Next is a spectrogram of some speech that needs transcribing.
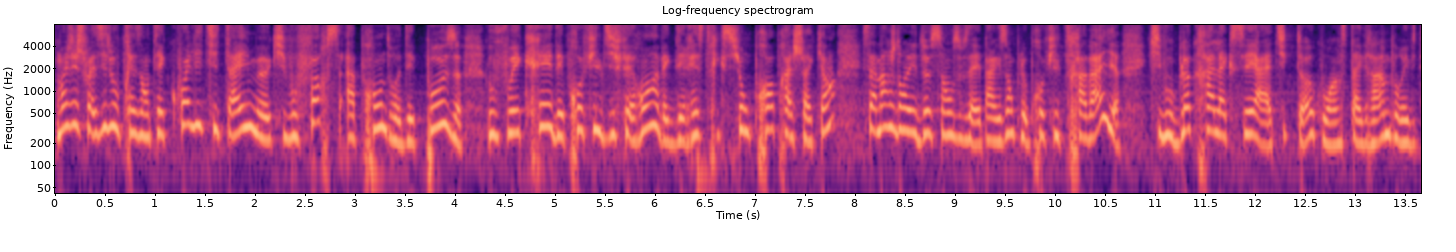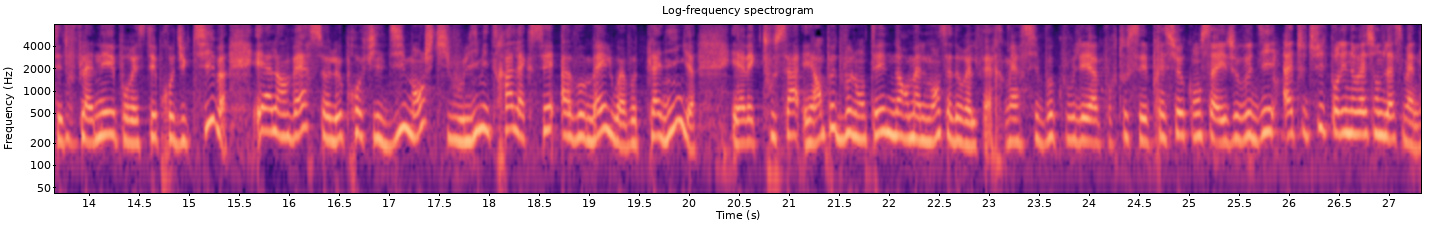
Moi, j'ai choisi de vous présenter Quality Time euh, qui vous force à prendre des pauses. Vous pouvez créer des profils différents avec des restrictions propres à chacun. Ça marche dans les deux sens. Vous avez par exemple le profil travail qui vous bloquera l'accès à TikTok ou Instagram pour éviter de flâner et pour rester productif et à l'inverse, le profil dimanche qui vous limitera l'accès à vos mails ou à votre planning. Et avec tout ça et un peu de volonté, normalement, ça devrait le faire. Merci beaucoup Léa pour tous ces précieux conseils. Je vous dis à tout de suite pour l'innovation de la semaine.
